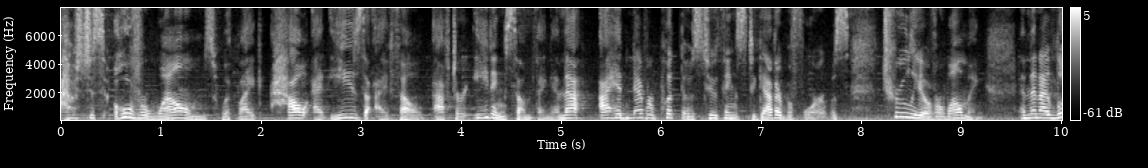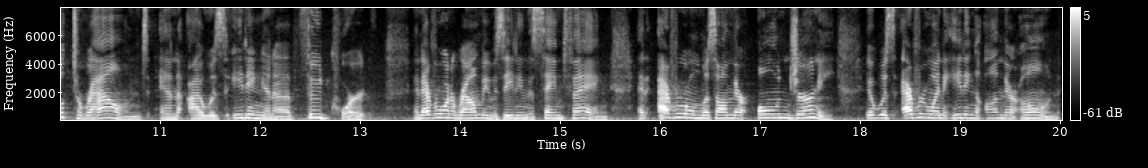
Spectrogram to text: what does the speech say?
I was just overwhelmed with like how at ease I felt after eating something. And that I had never put those two things together before. It was truly overwhelming. And then I looked around and I was eating in a food court and everyone around me was eating the same thing and everyone was on their own journey. It was everyone eating on their own.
